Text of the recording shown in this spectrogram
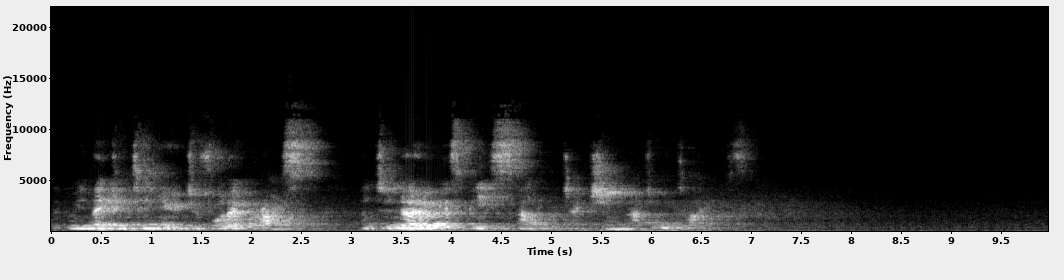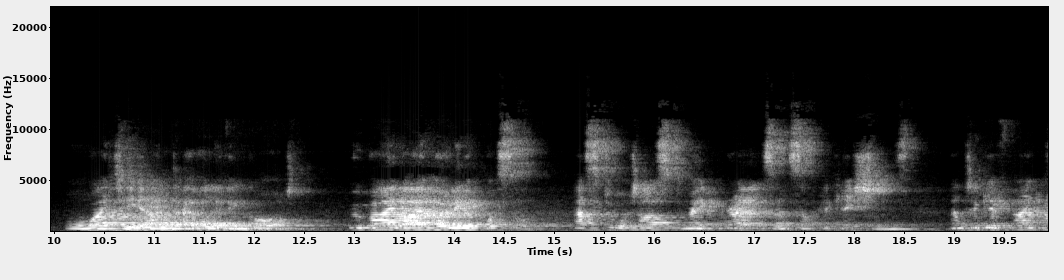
that we may continue to follow Christ and to know his peace and protection at all times. Almighty and ever-living God, who by thy holy apostle hast taught us to make prayers and supplications and to give thanks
